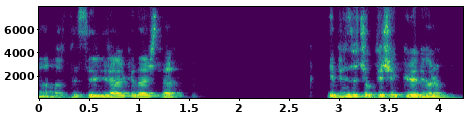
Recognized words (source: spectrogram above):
ah sevgili arkadaşlar. Hepinize çok teşekkür ediyorum.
